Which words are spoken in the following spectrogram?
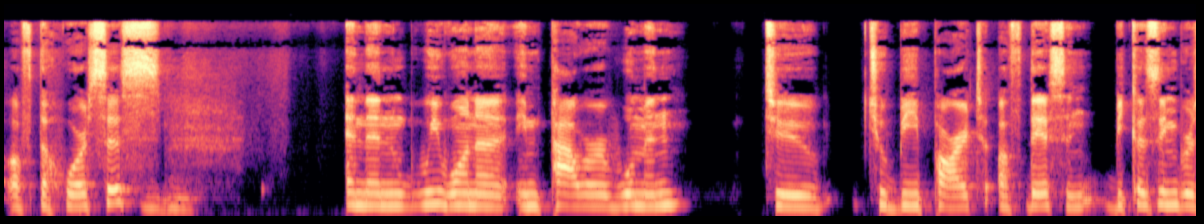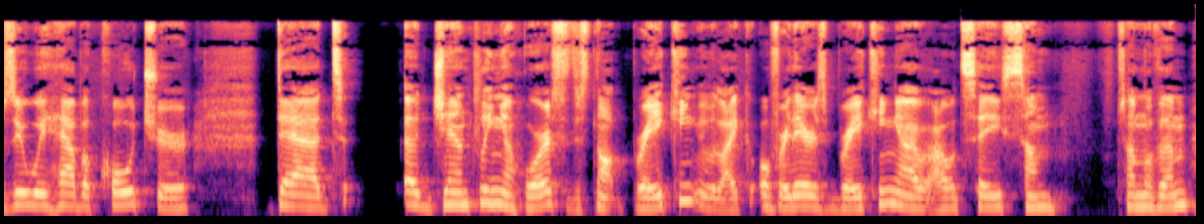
of the horses. Mm-hmm. And then we want to empower women to to be part of this, and because in Brazil we have a culture that uh, gentling a horse is not breaking. Like over there is breaking. I, I would say some some of them.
